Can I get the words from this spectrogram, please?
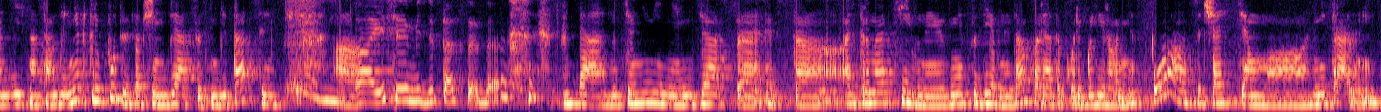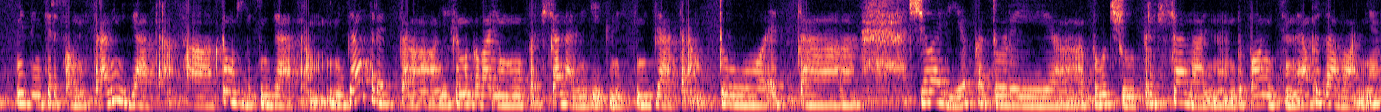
есть на самом деле... Некоторые путают вообще медиацию с медитацией. А, а еще и медитация, да. Да, но тем не менее медиация — это альтернативный внесудебный да, порядок урегулирования спора с участием а, нейтральной, незаинтересованной стороны медиатора. А кто может быть медиатором? Медиатор — это, если мы говорим о профессиональной деятельности медиатора, то это человек, который а, получил профессиональное дополнительное образование,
